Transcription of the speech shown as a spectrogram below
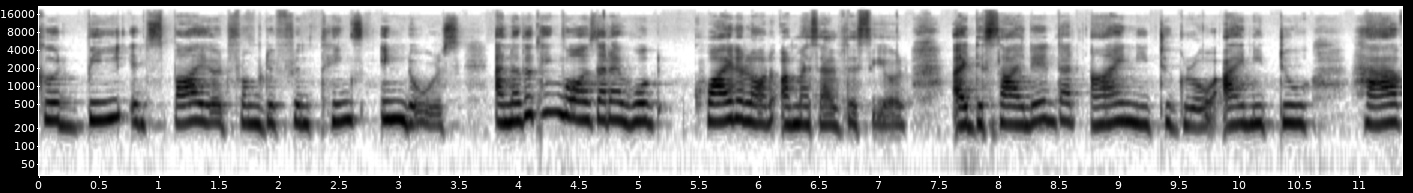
could be inspired from different things indoors. Another thing was that I worked quite a lot on myself this year. I decided that I need to grow. I need to have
